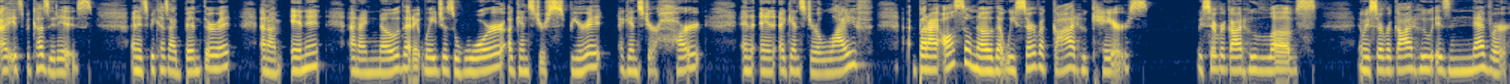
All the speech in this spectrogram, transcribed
it's because it is and it's because i've been through it and I'm in it and I know that it wages war against your spirit, against your heart, and, and against your life. But I also know that we serve a God who cares. We serve a God who loves, and we serve a God who is never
